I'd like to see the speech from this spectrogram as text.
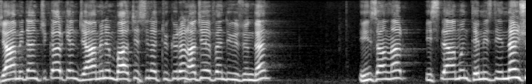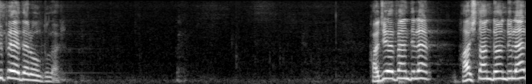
Camiden çıkarken caminin bahçesine tüküren hacı efendi yüzünden insanlar İslam'ın temizliğinden şüphe eder oldular. Hacı efendiler haçtan döndüler.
